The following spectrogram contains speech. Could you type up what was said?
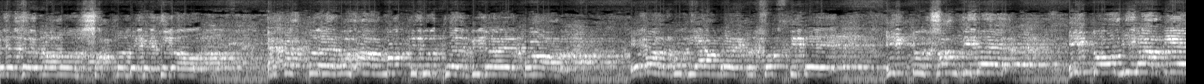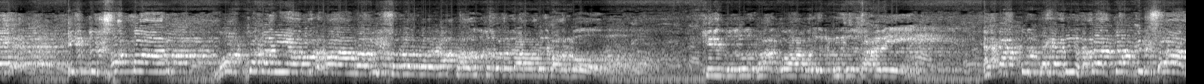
এদেশের মানুষ স্বপ্ন দেখেছিল, একাত্তরের মহান মুক্তিযুদ্ধের বিজয়ের পর এবার বুঝি আমরা একটু স্বস্তিতে, একটু শান্তিতে কিন্তু দুর্ভাগ্য আমাদের কিছু ছাড়েনি। একাত্তর থেকে দুই হাজার চব্বিশ সাল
